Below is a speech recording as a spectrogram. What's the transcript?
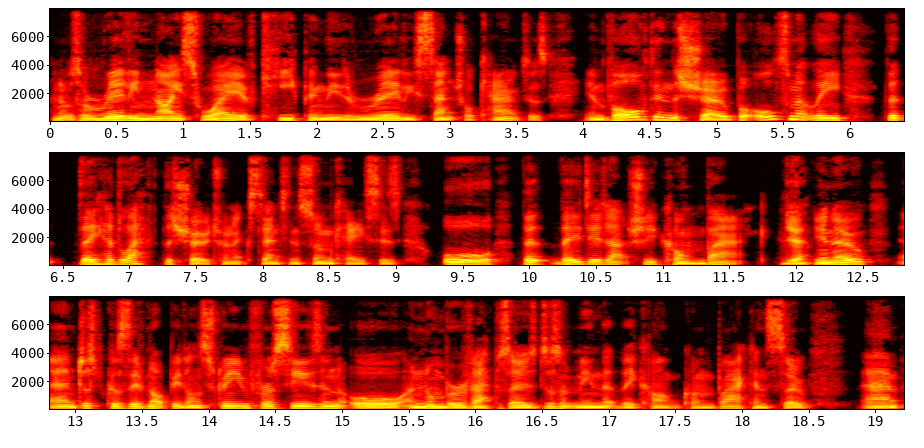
And it was a really nice way of keeping these really central characters involved in the show, but ultimately that they had left the show to an extent in some cases, or that they did actually come back. Yeah. You know, and just because they've not been on screen for a season or a number of episodes doesn't mean that they can't come back. And so, um,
